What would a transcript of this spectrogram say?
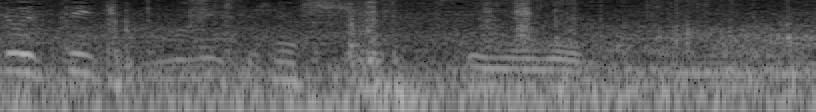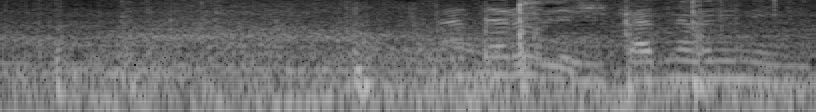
Чего стоите? Надо ровненько, одновременно.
